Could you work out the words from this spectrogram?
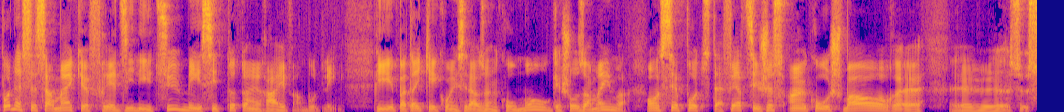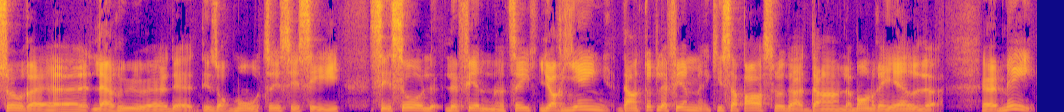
Pas nécessairement que Freddy les tue, mais c'est tout un rêve en bout de ligne. Puis peut-être qu'il est coincé dans un coma ou quelque chose de même. On ne sait pas tout à fait. C'est juste un cauchemar euh, euh, sur euh, la rue des Ormeaux. C'est, ça le, film. Il n'y a rien dans tout le film qui se passe dans, le monde réel. mais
